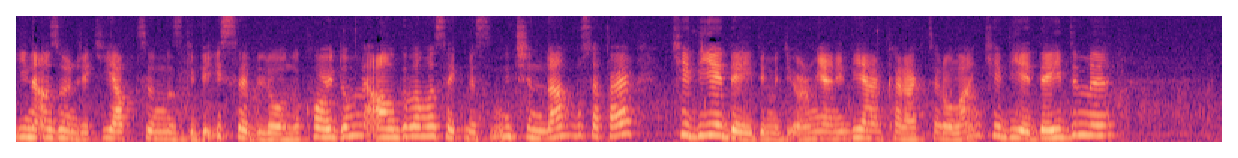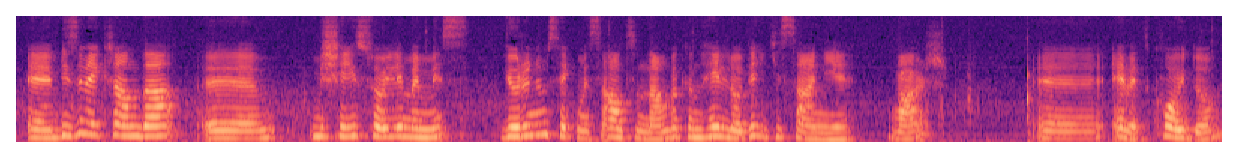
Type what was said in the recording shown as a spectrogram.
yine az önceki yaptığımız gibi ise bloğunu koydum ve algılama sekmesinin içinden bu sefer kediye değdi mi diyorum. Yani diğer karakter olan kediye değdi mi? Ee, bizim ekranda e, bir şeyi söylememiz görünüm sekmesi altından bakın hello'de 2 saniye var. Ee, evet koydum.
